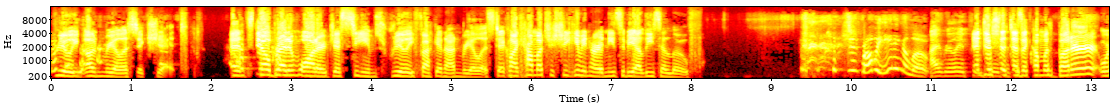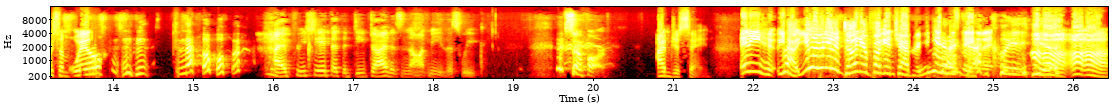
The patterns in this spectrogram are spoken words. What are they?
really unrealistic shit. And stale bread and water just seems really fucking unrealistic. Like, how much is she giving her? It needs to be at least a loaf. She's probably eating a loaf. I really appreciate And just that does it come with butter or some oil? no. I appreciate that the deep dive is not me this week. So far. I'm just saying. Anywho, yeah, you haven't even done your fucking chapter. You can't Yeah, even say anything. exactly. uh Yeah. uh uh.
